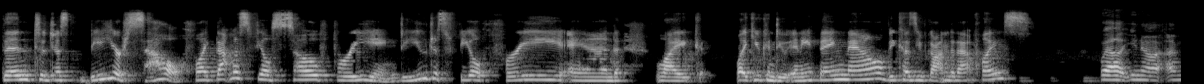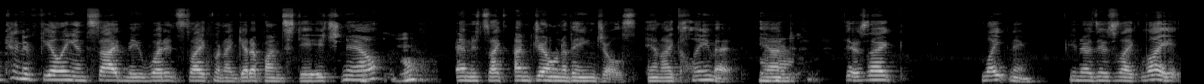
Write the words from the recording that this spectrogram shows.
then to just be yourself like that must feel so freeing. Do you just feel free and like like you can do anything now because you've gotten to that place? Well you know i'm kind of feeling inside me what it's like when i get up on stage now. Mm-hmm. And it's like i'm joan of angels and i claim it mm-hmm. and there's like lightning you know there's like light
